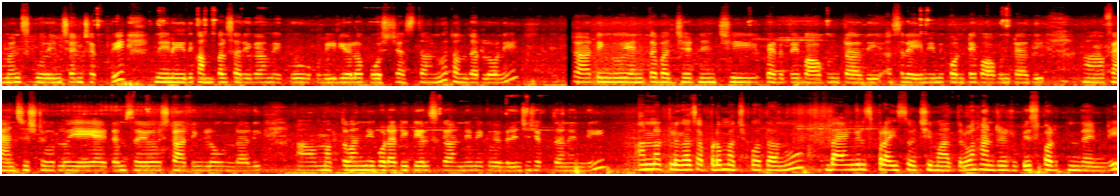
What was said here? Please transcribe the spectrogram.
ఉమెన్స్ గురించి అని చెప్పి నేను ఇది కంపల్సరీగా మీకు ఒక వీడియోలో పోస్ట్ చేస్తాను తొందరలోనే. స్టార్టింగ్ ఎంత బడ్జెట్ నుంచి పెడితే బాగుంటుంది అసలు ఏమేమి కొంటే బాగుంటుంది ఫ్యాన్సీ స్టోర్లో ఏ ఐటమ్స్ స్టార్టింగ్లో ఉండాలి మొత్తం అన్నీ కూడా డీటెయిల్స్గా అన్నీ మీకు వివరించి చెప్తానండి. అన్నట్లుగా చెప్పడం మర్చిపోతాను. బ్యాంగిల్స్ ప్రైస్ వచ్చి మాత్రం హండ్రెడ్ రూపీస్ పడుతుందండి.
